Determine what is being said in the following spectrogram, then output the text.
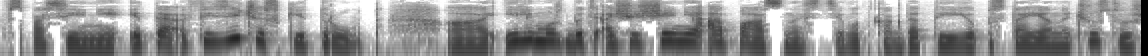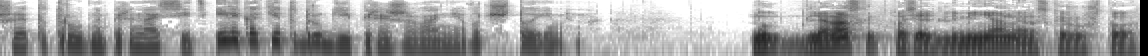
в спасении? Это физический труд а, или, может быть, ощущение опасности, вот когда ты ее постоянно чувствуешь, и это трудно переносить, или какие-то другие переживания? Вот что именно? Ну, для нас, как спасатель, для меня, наверное, скажу, что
